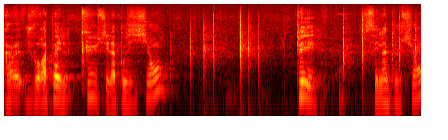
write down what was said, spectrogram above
hein, je vous rappelle, Q, c'est la position, P, c'est l'impulsion.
